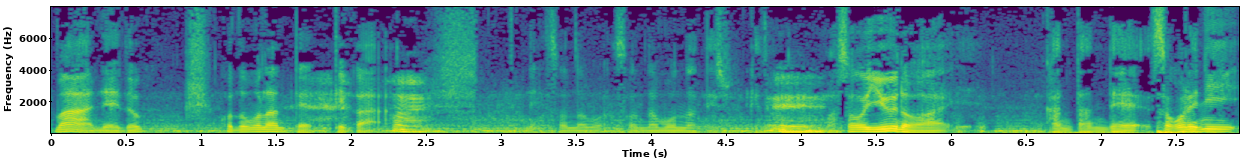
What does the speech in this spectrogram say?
まあねど、子供なんてっていうか、はい。ね、そんなもんそんなもんなんでしょうけど、ええまあ、そういうのは簡単で、そこに、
